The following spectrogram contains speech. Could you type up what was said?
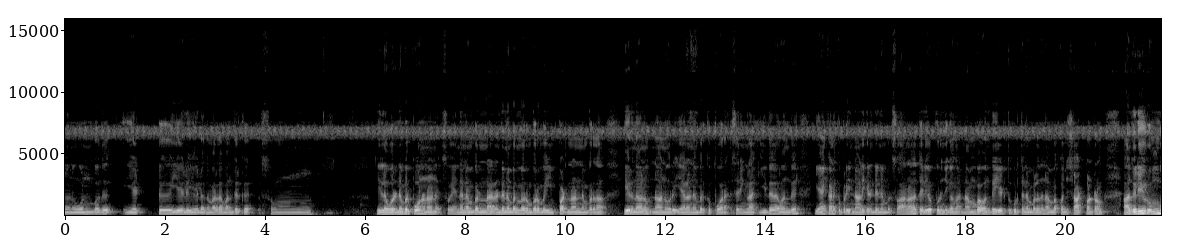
நான் ஒன்பது எட்டு ஏழு ஏழு அந்த மாதிரி தான் வந்திருக்கு. ஸோ இதில் ஒரு நம்பர் போகணும் நான். ஸோ எந்த நம்பர்னால் ரெண்டு நம்பருமே ரொம்ப ரொம்ப இம்பார்ட்டண்டான நம்பர் தான். இருந்தாலும் நான் ஒரு ஏழாம் நம்பருக்கு போகிறேன் சரிங்களா? இதில் வந்து என் கணக்குப்படி நாளைக்கு ரெண்டு நம்பர் ஸோ அதனால் தெளிவாக புரிஞ்சுக்கோங்க. நம்ம வந்து எடுத்து கொடுத்த நம்பர்லேருந்து நம்ம கொஞ்சம் ஷார்ட் பண்ணுறோம் அதுலேயும் ரொம்ப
